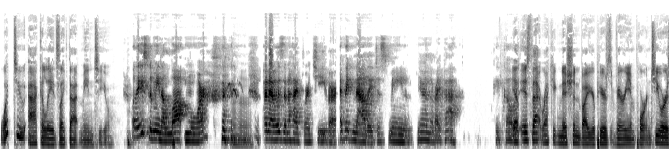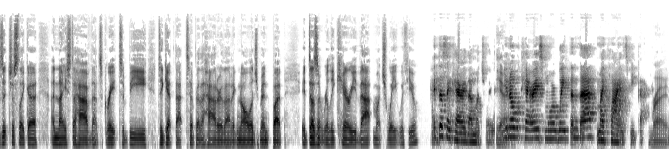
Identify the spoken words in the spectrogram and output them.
What do accolades like that mean to you? Well, they used to mean a lot more mm-hmm. when I was in a hyperachiever. I think now they just mean you're in the right path. Keep going. Yeah, is that recognition by your peers very important to you, or is it just like a, a nice to have that's great to be to get that tip of the hat or that acknowledgement, but it doesn't really carry that much weight with you? It doesn't carry that much weight. Yeah. You know what carries more weight than that? My clients' feedback. Right.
